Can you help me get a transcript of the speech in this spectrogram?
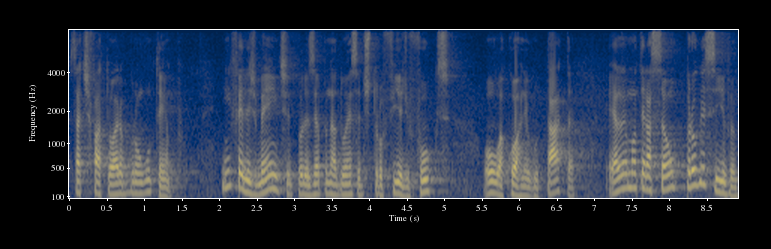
satisfatória por algum tempo. Infelizmente, por exemplo, na doença de distrofia de Fuchs ou a córnea gutata, ela é uma alteração progressiva.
